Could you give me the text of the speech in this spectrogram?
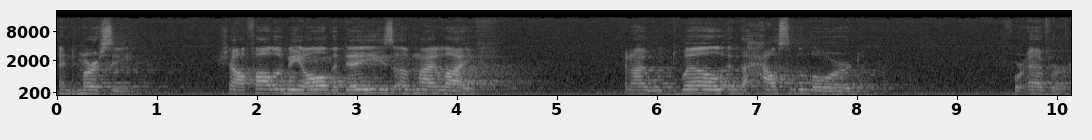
and mercy shall follow me all the days of my life, and I will dwell in the house of the Lord forever.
